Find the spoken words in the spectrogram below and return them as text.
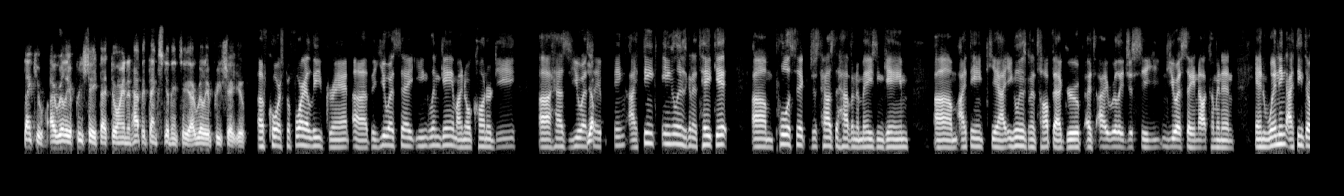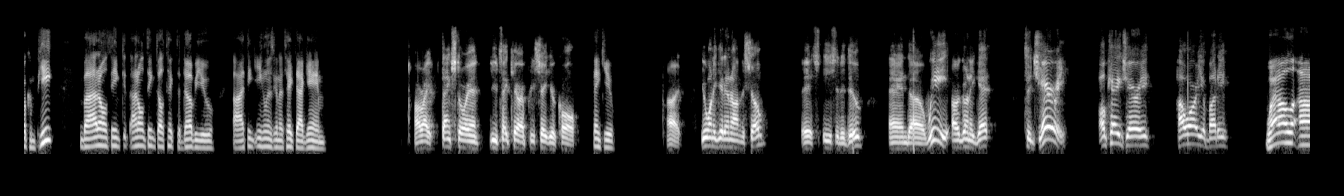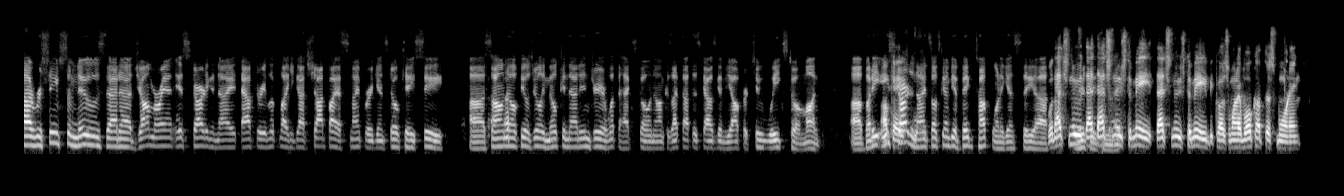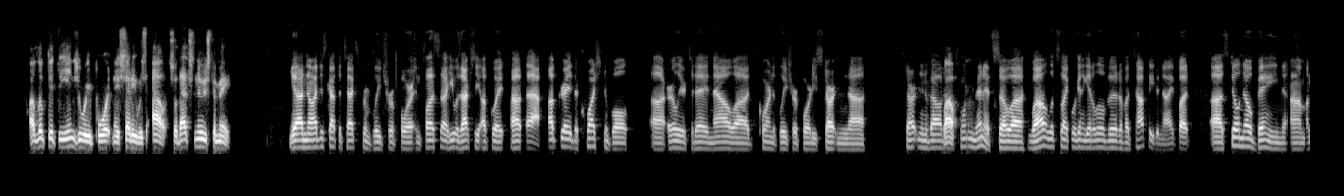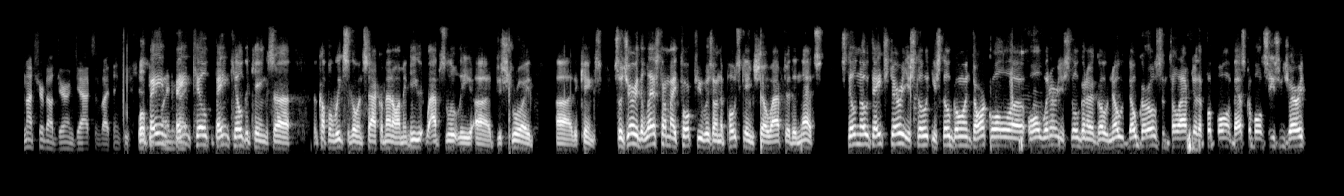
Thank you. I really appreciate that, Dorian, and happy Thanksgiving to you. I really appreciate you. Of course, before I leave, Grant, uh, the USA England game, I know Connor D uh, has USA winning. I think England is going to take it. Um, Pulisic just has to have an amazing game. Um, I think, yeah, England is going to top that group. I, I really just see USA not coming in and winning. I think they'll compete, but I don't think I don't think they'll take the W. Uh, I think England's going to take that game. All right. Thanks, Dorian. You take care. I appreciate your call. Thank you. All right. You want to get in on the show? It's easy to do. And uh, we are going to get to Jerry. Okay, Jerry. How are you, buddy? Well, uh, received some news that uh, Ja Morant is starting tonight after he looked like he got shot by a sniper against OKC. Uh, so I don't know if he was really milking that injury or what the heck's going on because I thought this guy was going to be out for two weeks to a month. Uh, but he, he Okay. started tonight, so it's going to be a big, tough one against the. Uh, Well, that's news. That that's tonight. news to me. That's news to me because when I woke up this morning, I looked at the injury report and they said he was out. So that's news to me. Yeah, no, I just got the text from Bleacher Report, and plus uh, he was actually upgrade uh, ah, upgrade the questionable uh, earlier today. Now, uh, according to Bleacher Report, he's starting uh, starting in about uh, Wow. 20 minutes. So, uh, well, it looks like we're going to get a little bit of a toughie tonight, but uh, still no Bane. Um, I'm not sure about Jaren Jackson, but I think he should Well, be Bane Bane killed Bane killed the Kings uh, a couple of weeks ago in Sacramento. I mean, he absolutely uh, destroyed uh, the Kings. So, Jerry, the last time I talked to you was on the post game show after the Nets. Still no dates, Jerry. You still you're still going dark all uh, all winter. You're still gonna go no no girls until after the football and basketball season, Jerry.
